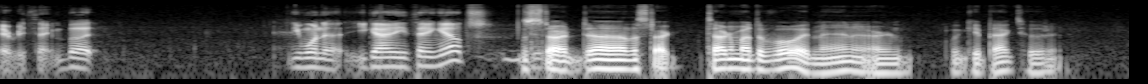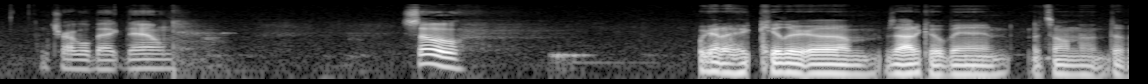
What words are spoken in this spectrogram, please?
everything. But you want to you got anything else? Let's start. Uh, let's start talking about the void, man, or we get back to it. Travel back down. So, We got a killer um, Zydeco band that's on the,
